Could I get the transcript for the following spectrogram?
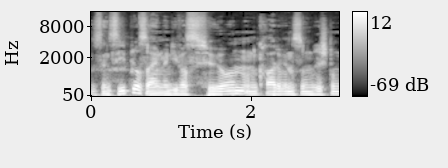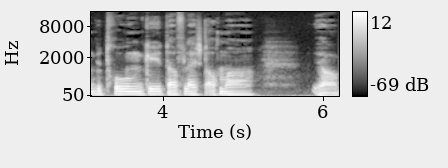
sensibler sein, wenn die was hören und gerade wenn es so in Richtung Bedrohung geht, da vielleicht auch mal ja,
